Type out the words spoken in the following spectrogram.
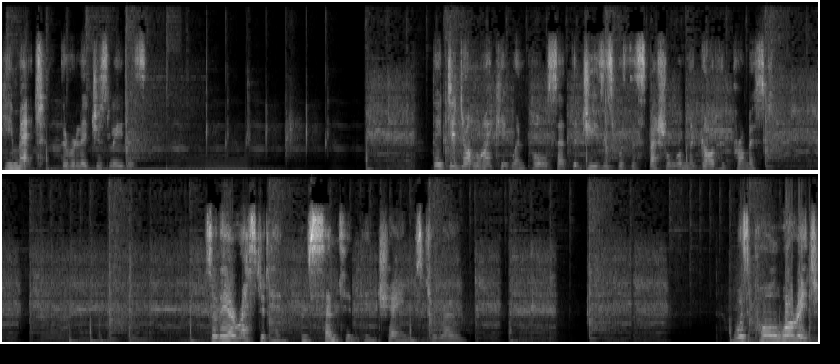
He met the religious leaders. They did not like it when Paul said that Jesus was the special one that God had promised. So they arrested him and sent him in chains to Rome. Was Paul worried?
